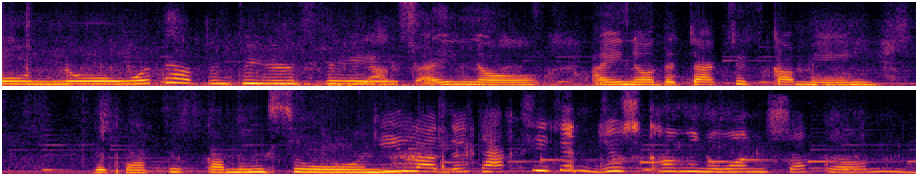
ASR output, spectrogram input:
oh no, what happened to your face? I know. I know the taxi's coming. The taxi's coming soon. Hila, the taxi can just come in one second.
